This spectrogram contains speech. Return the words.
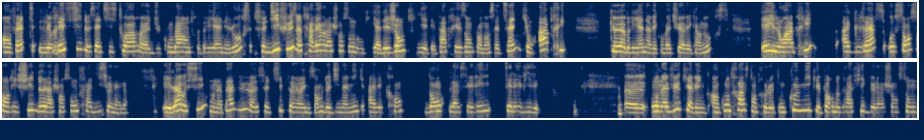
en fait, le récit de cette histoire euh, du combat entre Brienne et l'ours se diffuse à travers la chanson. Donc, il y a des gens qui n'étaient pas présents pendant cette scène qui ont appris que Brienne avait combattu avec un ours et ils l'ont appris grâce au sens enrichi de la chanson traditionnelle. Et là aussi, on n'a pas vu euh, ce type, euh, il me semble, de dynamique à l'écran dans la série télévisée. Euh, on a vu qu'il y avait un contraste entre le ton comique et pornographique de la chanson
